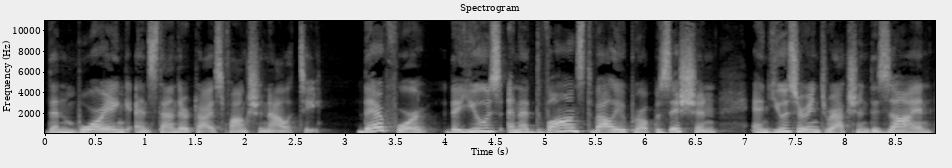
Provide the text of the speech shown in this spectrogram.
than boring and standardized functionality. Therefore, they use an advanced value proposition and user interaction design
